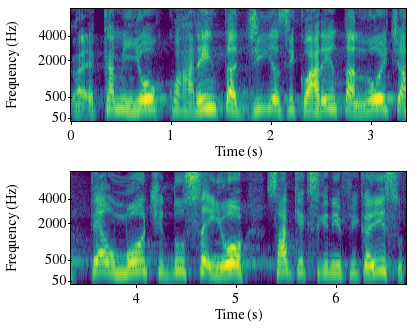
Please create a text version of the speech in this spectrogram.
é, caminhou 40 dias e 40 noites até o monte do Senhor. Sabe o que significa isso?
